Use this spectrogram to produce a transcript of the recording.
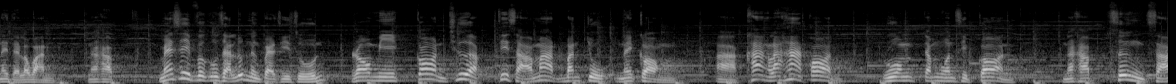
ในแต่ละวัน นะครับแมสซี่เฟอร์กูสันรุ่น 1840 เรามีก้อนเชือกที่สามารถบรรจุในกล่องอข้างละ 5 ก้อน รวมจำนวน 10 ก้อนนะครับซึ่งสา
